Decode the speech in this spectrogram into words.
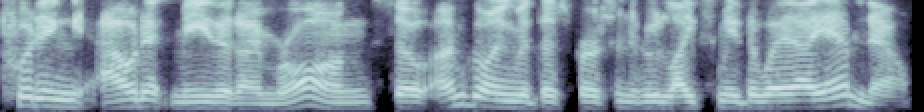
putting out at me that I'm wrong. So I'm going with this person who likes me the way I am now.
